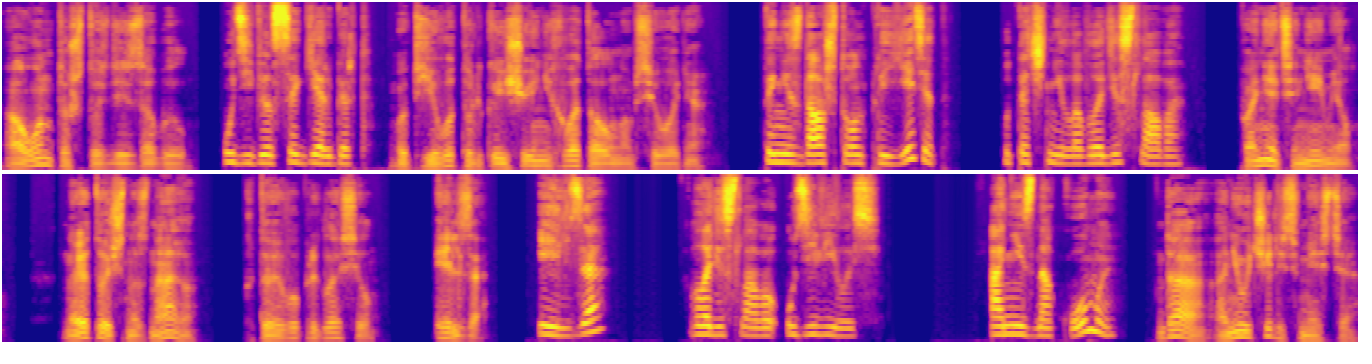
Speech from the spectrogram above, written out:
А он-то что здесь забыл? Удивился Герберт. Вот его только еще и не хватало нам сегодня. Ты не знал, что он приедет? Уточнила Владислава. Понятия не имел. Но я точно знаю, кто его пригласил. Эльза. Эльза? Владислава удивилась. Они знакомы? Да, они учились вместе.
